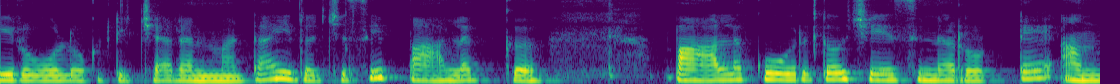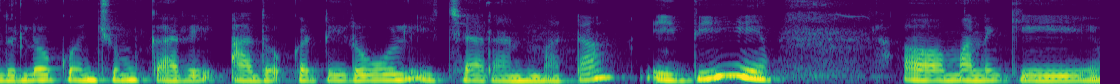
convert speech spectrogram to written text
ఈ రోల్ ఒకటి ఇచ్చారనమాట ఇది వచ్చేసి పాలక్. పాలకూరతో చేసిన రొట్టె అందులో కొంచెం కర్రీ అదొకటి రోల్ ఇచ్చారనమాట ఇది మనకి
